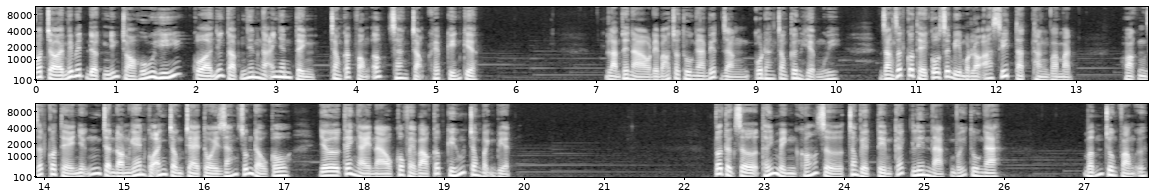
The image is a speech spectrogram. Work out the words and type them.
Có trời mới biết được những trò hú hí của những cặp nhân ngãi nhân tình trong các phòng ốc sang trọng khép kín kia. Làm thế nào để báo cho Thu Nga biết rằng cô đang trong cơn hiểm nguy? Rằng rất có thể cô sẽ bị một lọ axit tạt thẳng vào mặt. Hoặc rất có thể những trận đòn ghen của anh chồng trẻ tuổi giáng xuống đầu cô như cái ngày nào cô phải vào cấp cứu trong bệnh viện. Tôi thực sự thấy mình khó xử trong việc tìm cách liên lạc với Thu Nga. Bấm chuông phòng ư?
